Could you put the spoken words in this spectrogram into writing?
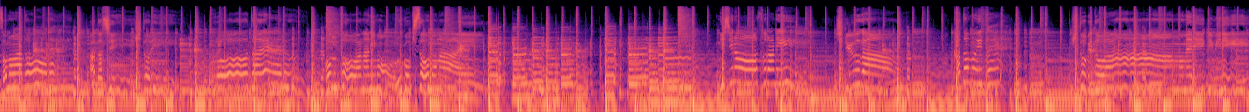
その後で私一人うろたえる。本当は何も動きそうもない。々はのめり気味に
